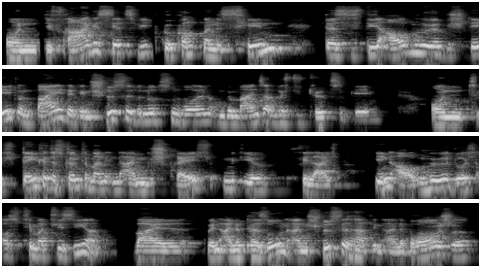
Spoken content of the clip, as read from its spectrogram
Und die Frage ist jetzt, wie bekommt man es hin, dass die Augenhöhe besteht und beide den Schlüssel benutzen wollen, um gemeinsam durch die Tür zu gehen. Und ich denke, das könnte man in einem Gespräch mit ihr vielleicht in Augenhöhe durchaus thematisieren. Weil wenn eine Person einen Schlüssel hat in eine Branche,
